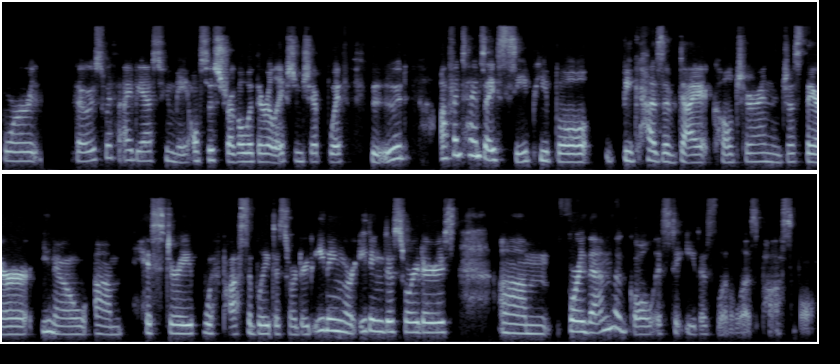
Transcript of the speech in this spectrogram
for those with IBS who may also struggle with their relationship with food, oftentimes I see people because of diet culture and just their, you know, um, history with possibly disordered eating or eating disorders. Um, for them, the goal is to eat as little as possible.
